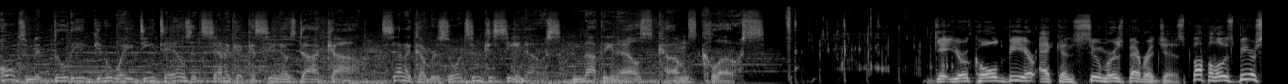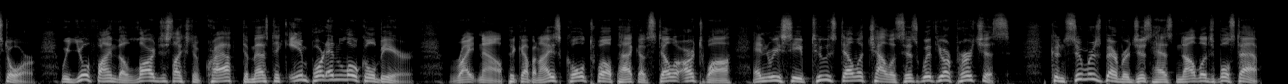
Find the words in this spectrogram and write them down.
Ultimate Believe giveaway details at SenecaCasinos.com. Seneca Resorts and Casinos. Nothing else comes close. Get your cold beer at Consumers Beverages, Buffalo's beer store, where you'll find the largest selection of craft, domestic, import, and local beer. Right now, pick up an ice cold 12 pack of Stella Artois and receive two Stella chalices with your purchase. Consumers Beverages has knowledgeable staff,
